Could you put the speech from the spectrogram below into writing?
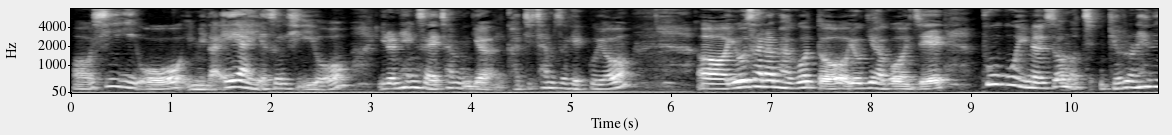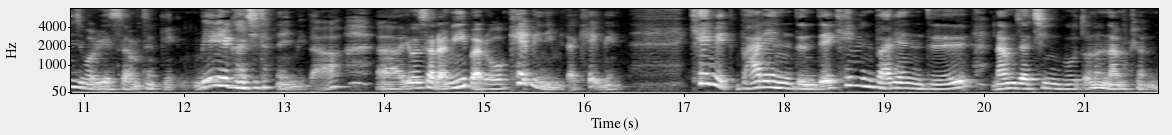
어, CEO입니다. AI 여성 CEO 이런 행사에 참견 같이 참석했고요. 어, 요 사람하고 또 여기하고 이제 부부이면서 뭐 결혼했는지 모르겠어요. 아무튼 매일 같이 다닙니다. 아, 요 사람이 바로 케빈입니다. 케빈. 케빈 바렌드인데 케빈 바렌드 남자친구 또는 남편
